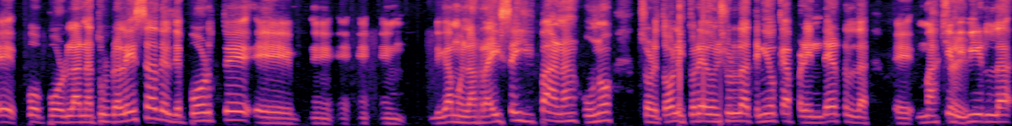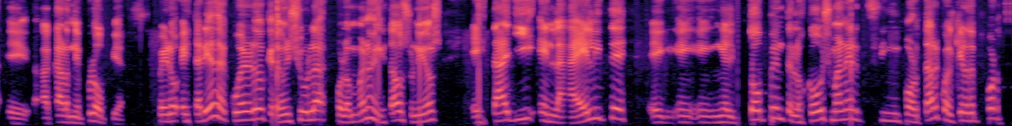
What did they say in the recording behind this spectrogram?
eh, por, la naturaleza del deporte, eh, eh, en, digamos, las raíces hispanas, uno, sobre todo la historia de Don Shula, ha tenido que aprenderla eh, más que Sí. vivirla eh, a carne propia. Pero ¿estarías de acuerdo que Don Shula, por lo menos en Estados Unidos, está allí en la élite, en, en- en el top entre los coach managers, sin importar cualquier deporte?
